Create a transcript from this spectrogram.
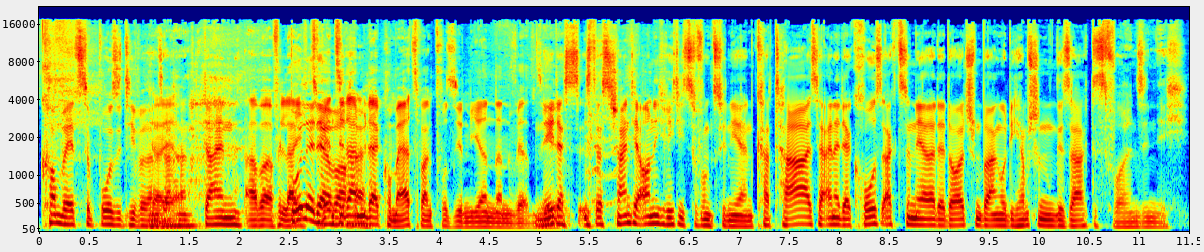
Kommen wir jetzt zu positiveren Ja, Sachen. ja. Dein Aber vielleicht, Bulle der wenn sie Woche. dann mit der Commerzbank fusionieren, dann werden sie. Nee, das, ist, das scheint ja auch nicht richtig zu funktionieren. Katar ist ja einer der Großaktionäre der Deutschen Bank und die haben schon gesagt, das wollen sie nicht.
